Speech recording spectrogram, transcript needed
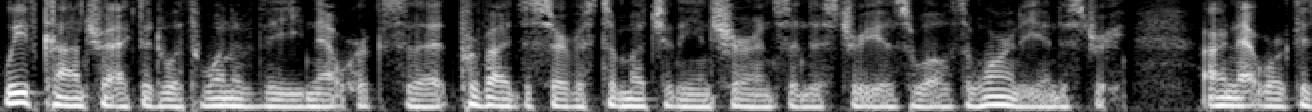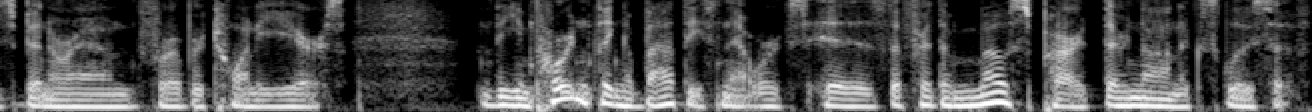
We've contracted with one of the networks that provides a service to much of the insurance industry as well as the warranty industry. Our network has been around for over 20 years. The important thing about these networks is that for the most part, they're non exclusive.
